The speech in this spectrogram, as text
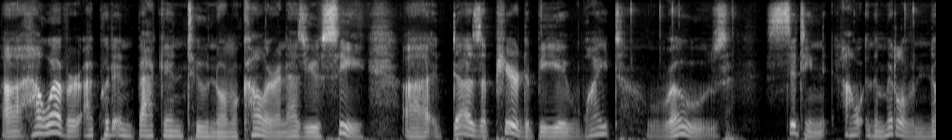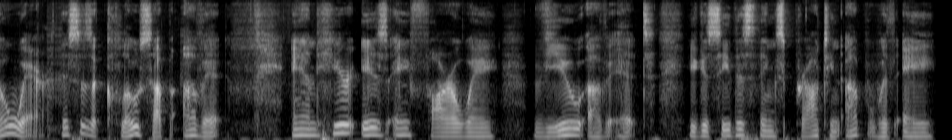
Uh, however, I put it back into normal color and as you see, uh, it does appear to be a white rose sitting out in the middle of nowhere. This is a close-up of it. And here is a faraway view of it. You can see this thing sprouting up with a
